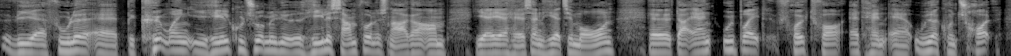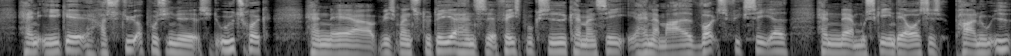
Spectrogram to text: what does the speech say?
Vi er fulle af bekymring i hele kulturmiljøet. Hele samfundet snakker om Jaja Hassan her til morgen. Øh, der er en udbredt frygt for, at han er ude af kontrol. Han ikke har styr på sine, sit udtryk. Han er, hvis man studerer hans Facebook-side, kan man se, at han er meget voldsfixeret. Han er måske endda også paranoid.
